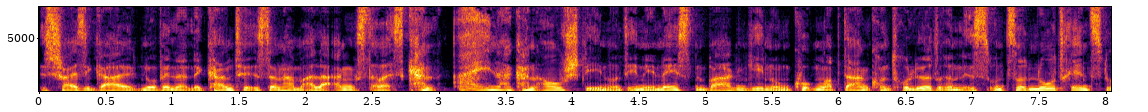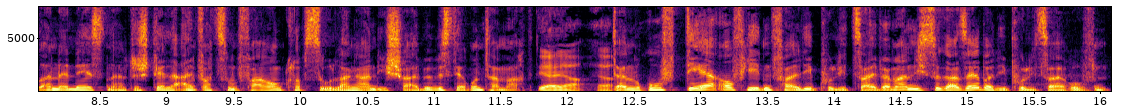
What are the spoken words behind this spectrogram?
ist scheißegal. Nur wenn da eine Kante ist, dann haben alle Angst. Aber es kann, einer kann aufstehen und in den nächsten Wagen gehen und gucken, ob da ein Kontrolleur drin ist. Und zur Not rennst du an der nächsten Haltestelle einfach zum Fahrer und klopfst so lange an die Scheibe, bis der runtermacht. Ja, ja, ja. Dann ruft der auf jeden Fall die Polizei, wenn man nicht sogar selber die Polizei rufen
